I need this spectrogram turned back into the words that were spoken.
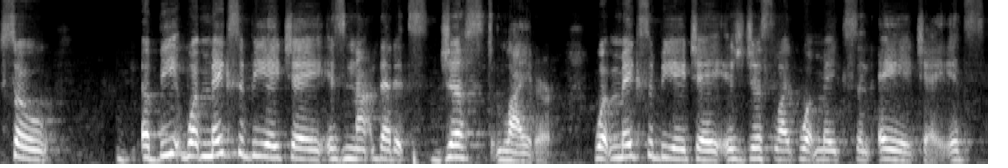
So a B what makes a BHA is not that it's just lighter. What makes a BHA is just like what makes an AHA. It's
